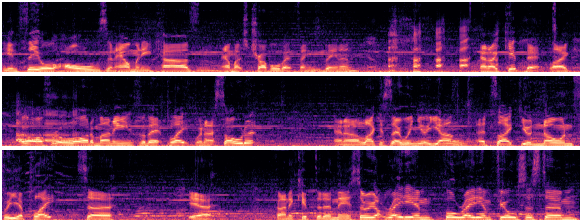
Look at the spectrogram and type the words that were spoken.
You can see all the holes and how many cars and how much trouble that thing's been in. and I kept that. Like I got offered a lot of money for that plate when I sold it. And uh, like I say, when you're young, it's like you're known for your plate. So yeah, kind of kept it in there. So we got radium, full radium fuel system.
